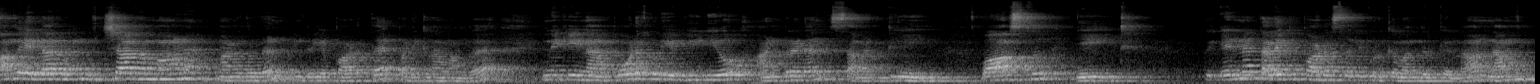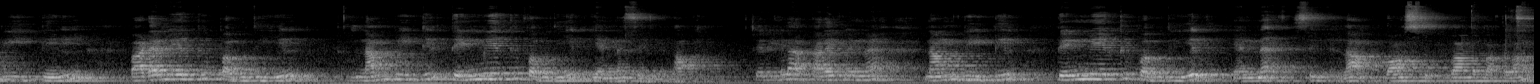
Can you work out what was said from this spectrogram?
வாங்க எல்லாரும் உற்சாகமான மனதுடன் இன்றைய பாடத்தை படிக்கலாம் வாங்க. இன்னைக்கு நான் போடக்கூடிய video hundred and seventeen vastu eight. என்ன தலைப்பு பாடம் சொல்லிக் கொடுக்க வந்திருக்குன்னா நம் வீட்டில் வடமேற்கு பகுதியில் நம் வீட்டில் தென்மேற்கு பகுதியில் என்ன செய்யலாம்? சரிங்களா? தலைப்பு என்ன? நம் வீட்டில் தென்மேற்கு பகுதியில் என்ன செய்யலாம்? வாஸ்து. வாங்க பார்க்கலாம்.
